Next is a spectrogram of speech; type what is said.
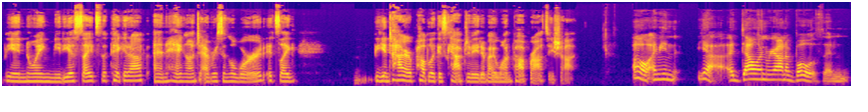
the annoying media sites that pick it up and hang on to every single word. It's like the entire public is captivated by one paparazzi shot. Oh, I mean, yeah, Adele and Rihanna both, and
